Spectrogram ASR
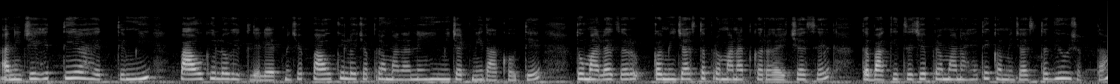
आणि जे हे तीळ आहेत ते मी पाव किलो घेतलेले आहेत. म्हणजे पाव किलोच्या प्रमाणाने ही मी चटणी दाखवते. तुम्हाला जर कमी जास्त प्रमाणात करायची असेल तर बाकीचं जे प्रमाण आहे ते कमी जास्त घेऊ शकता.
